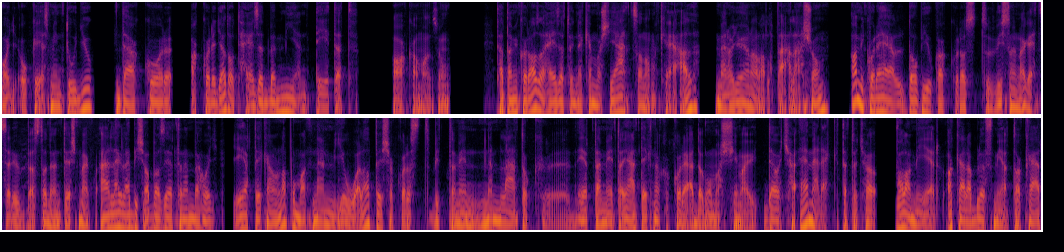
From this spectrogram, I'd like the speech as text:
hogy oké, okay, ezt mind tudjuk, de akkor, akkor egy adott helyzetben milyen tétet alkalmazzunk. Tehát amikor az a helyzet, hogy nekem most játszanom kell, mert hogy olyan alapállásom, amikor eldobjuk, akkor azt viszonylag egyszerűbb azt a döntést meg. Legalábbis abban az értelemben, hogy értékelem a lapomat, nem jó a lap, és akkor azt, mit tudom én, nem látok értelmét a játéknak, akkor eldobom a sima ügy. De hogyha emelek, tehát hogyha valamiért, akár a bluff miatt, akár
